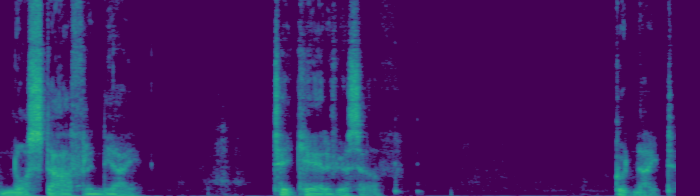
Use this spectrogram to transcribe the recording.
Nos da ffrindiau. Take care of yourself. Good night.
